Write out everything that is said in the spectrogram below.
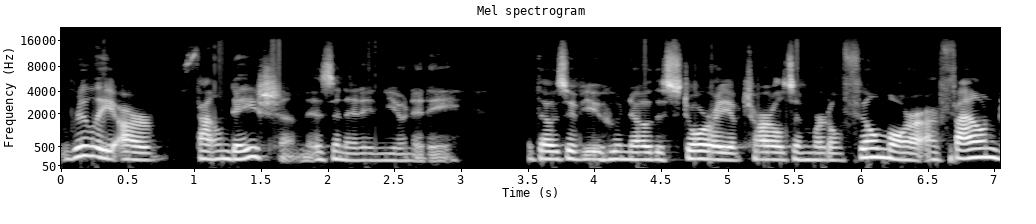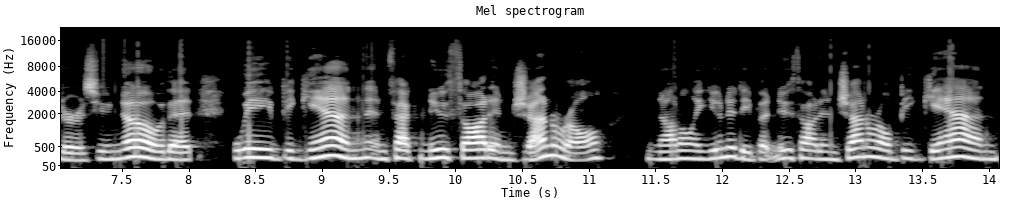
really our foundation, isn't it, in unity? Those of you who know the story of Charles and Myrtle Fillmore, our founders, you know that we began, in fact, New Thought in general, not only unity, but New Thought in general, began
